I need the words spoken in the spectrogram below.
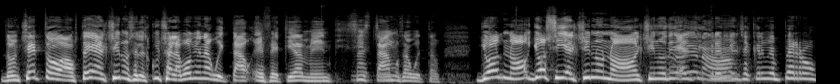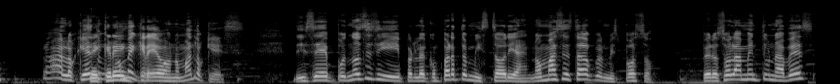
Don Cheto, a usted y al chino se le escucha la voz bien agüitado. Efectivamente, sí Machín. estamos agüitados. Yo no, yo sí, el chino no. El chino, No, él, se no. cree, él se cree bien perro. No, lo que Se es, cree. no me creo, nomás lo que es. Dice, pues no sé si, pero le comparto mi historia. Nomás he estado con mi esposo, pero solamente una vez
